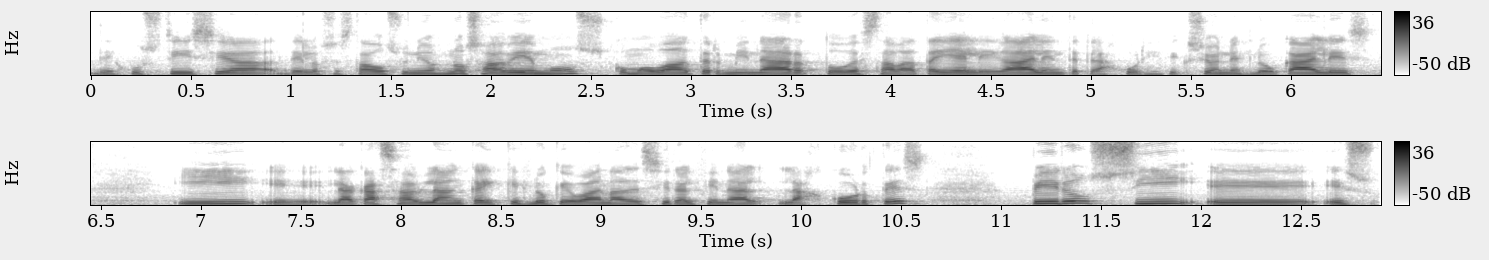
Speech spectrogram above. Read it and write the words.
de Justicia de los Estados Unidos. No sabemos cómo va a terminar toda esta batalla legal entre las jurisdicciones locales y eh, la Casa Blanca y qué es lo que van a decir al final las Cortes pero sí eh, es,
